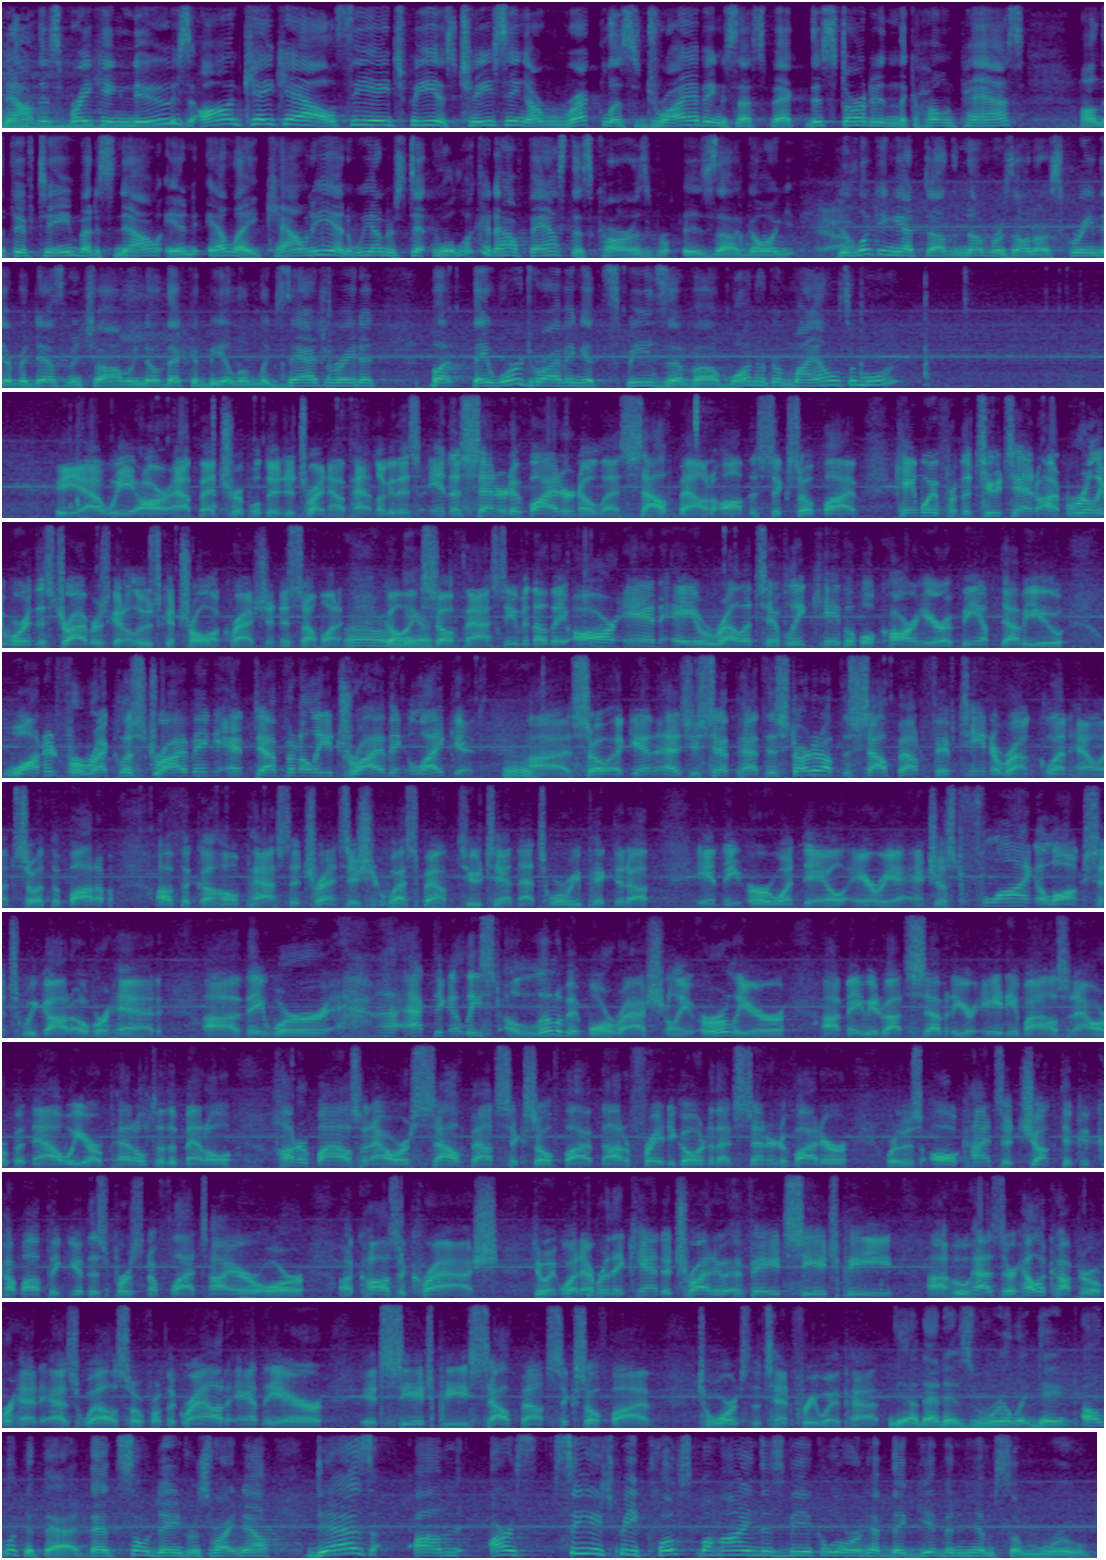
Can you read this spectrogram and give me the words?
Now, this breaking news on KCAL. CHP is chasing a reckless driving suspect. This started in the Cajon Pass on the 15, but it's now in LA County. And we understand, well, look at how fast this car is, is uh, going. Yeah. You're looking at uh, the numbers on our screen there, but Desmond Shaw, we know that could be a little exaggerated, but they were driving at speeds of uh, 100 miles or more. Yeah, we are up at triple digits right now, Pat. Look at this in the center divider, no less. Southbound on the 605. Came away from the 210. I'm really worried this driver is going to lose control and crash into someone oh, going dear. so fast, even though they are in a relatively capable car here, a BMW, wanted for reckless driving and definitely driving like it. Mm. Uh, so, again, as you said, Pat, this started off the southbound 15 around Glen Helen. So at the bottom of the Cajon Pass, then transition westbound 210. That's where we picked it up in the Irwindale area and just flying along since we got overhead Uh, they were acting at least a little bit more rationally earlier, uh, maybe about 70 or 80 miles an hour, but now we are pedal to the metal, 100 miles an hour, southbound 605, not afraid to go into that center divider where there's all kinds of junk that could come up and give this person a flat tire or uh, cause a crash, doing whatever they can to try to evade CHP, uh, who has their helicopter overhead as well. So from the ground and the air, it's CHP southbound 605 towards the 10 freeway, Pat. Yeah, that is really dangerous. Oh, look at that. That's so dangerous right now. Des, um, are CHP close behind this vehicle or have they given him some room?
